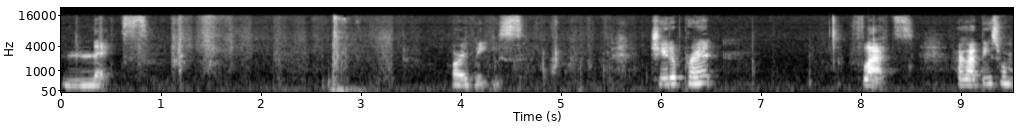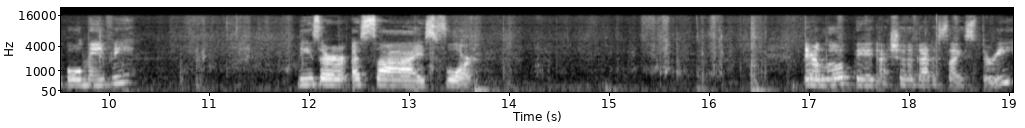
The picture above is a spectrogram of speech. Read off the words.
Next. Are these. Cheetah print flats. I got these from Old Navy. These are a size 4. They're a little big. I should have got a size 3.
